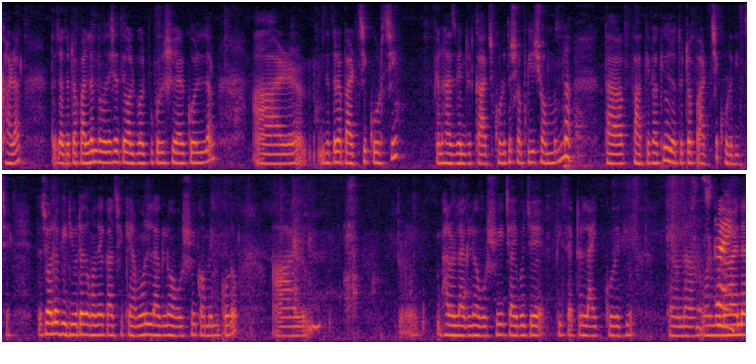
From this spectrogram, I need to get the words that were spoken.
খারাপ। তো যতটা পারলাম তোমাদের সাথে অল্প অল্প করে শেয়ার করলাম। আর যতটা পারছি করছি। কারণ হাজব্যান্ডের কাজ করে তো সব কিছু সম্ভব না। তা ফাঁকে ফাঁকেও যতটা পারছি করে দিচ্ছে। তো চলো ভিডিওটা তোমাদের কাছে কেমন লাগল অবশ্যই কমেন্ট করো। আর ভালো লাগলে অবশ্যই চাইব যে প্লিজ একটা লাইক করে দিও। কেননা আমার মনে হয় না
